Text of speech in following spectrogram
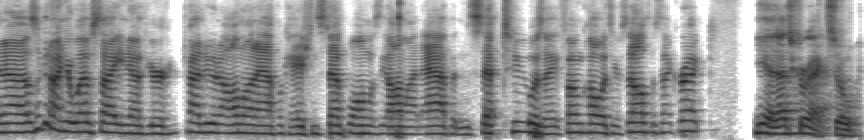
And uh, I was looking on your website. You know, if you're trying to do an online application, step one was the online app, and step two was a phone call with yourself. Is that correct? Yeah, that's correct. So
